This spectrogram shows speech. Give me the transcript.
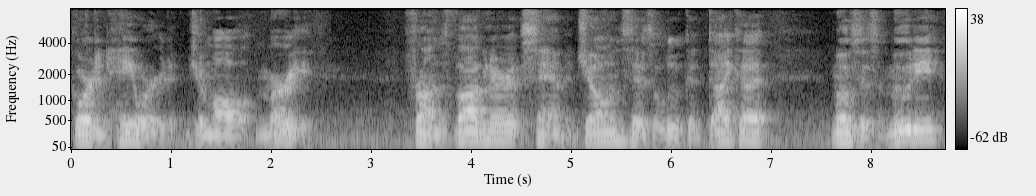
Gordon Hayward, Jamal Murray, Franz Wagner, Sam Jones, there's a Luka die Moses Moody,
